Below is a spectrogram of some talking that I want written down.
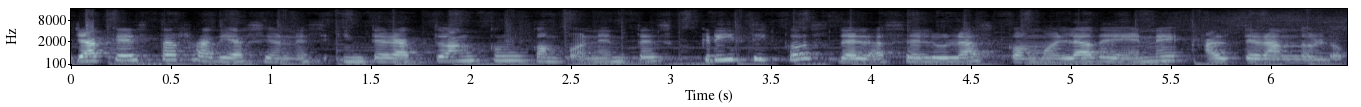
ya que estas radiaciones interactúan con componentes críticos de las células como el ADN alterándolo.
